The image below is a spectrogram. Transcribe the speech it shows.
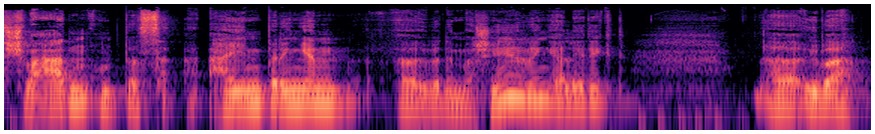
Schwaden und das Heimbringen äh, über den Maschinenring erledigt, äh, über,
